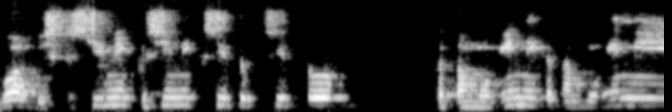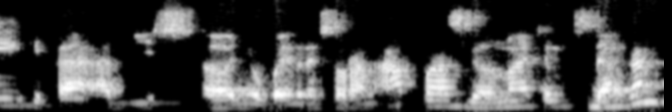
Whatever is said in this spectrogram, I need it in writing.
gua habis ke sini ke sini ke situ ke situ. Ketemu ini ketemu ini kita habis eh, nyobain restoran apa segala macam sedangkan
